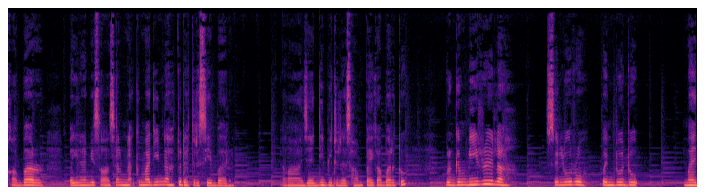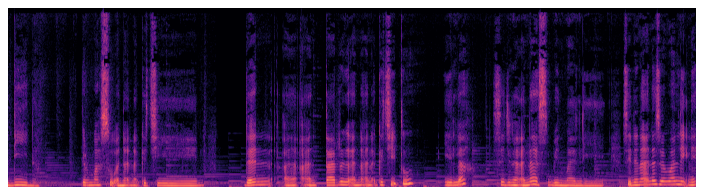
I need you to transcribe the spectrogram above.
khabar baginda Nabi SAW nak ke Madinah tu dah tersebar. Uh, jadi bila dah sampai kabar tu bergembiralah seluruh penduduk Madinah termasuk anak-anak kecil, dan uh, antara anak-anak kecil tu ialah Sayyidina Anas bin Malik. Sayyidina Anas bin Malik ni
